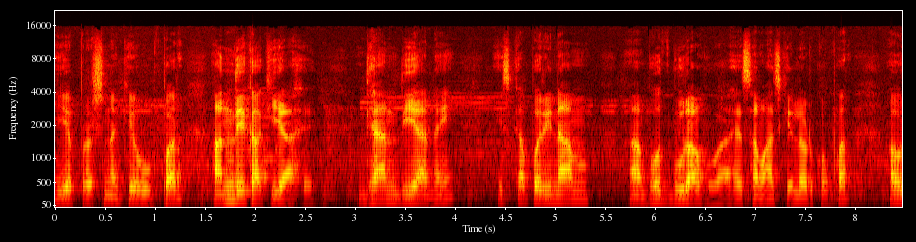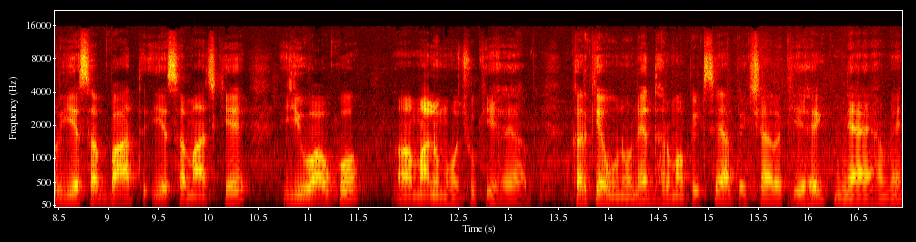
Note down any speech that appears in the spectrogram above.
ये प्रश्न के ऊपर अनदेखा किया है। ध्यान दिया नहीं, इसका परिणाम बहुत बुरा हुआ है समाज के लड़कों पर। और ये सब बात ये समाज के युवाओं को मालूम हो चुकी है अब। करके उन्होंने धर्मपीठ से अपेक्षा रखी है। न्याय हमें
